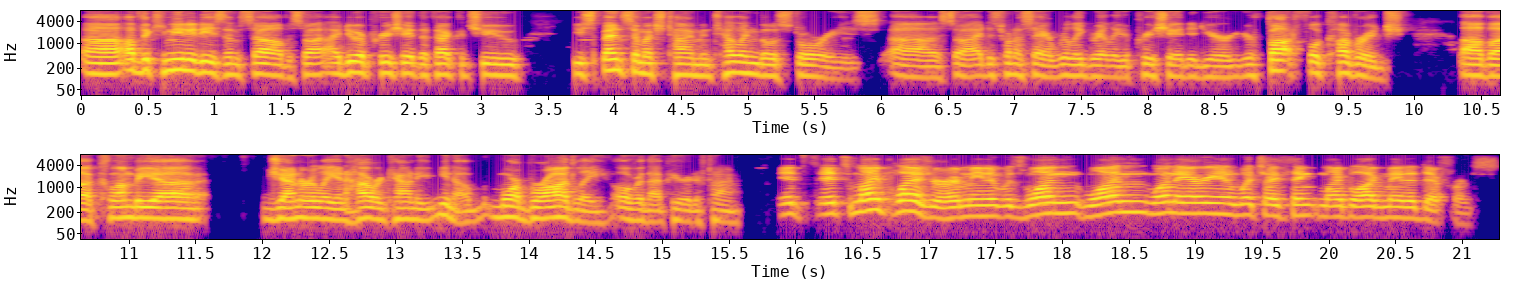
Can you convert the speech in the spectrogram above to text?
uh, of the communities themselves. So I, I, do appreciate the fact that you you spend so much time in telling those stories. Uh, so I just want to say I really greatly appreciated your your thoughtful coverage of uh, Columbia generally and Howard County, you know, more broadly over that period of time. It's it's my pleasure. I mean, it was one one one area in which I think my blog made a difference.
